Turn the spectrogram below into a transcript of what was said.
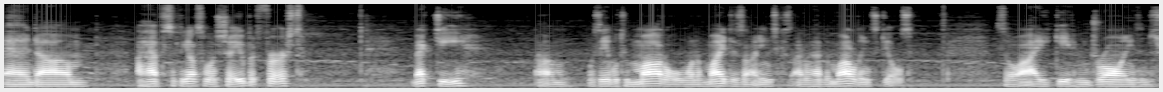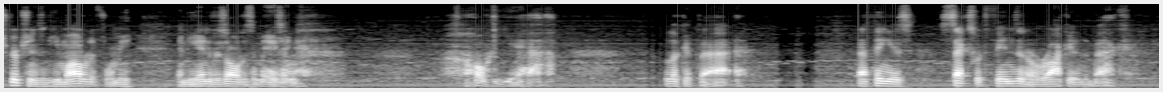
And um, I have something else I want to show you, but first, MechG um, was able to model one of my designs because I don't have the modeling skills. So I gave him drawings and descriptions and he modeled it for me and the end result is amazing. Oh yeah. Look at that. That thing is sex with fins and a rocket in the back.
